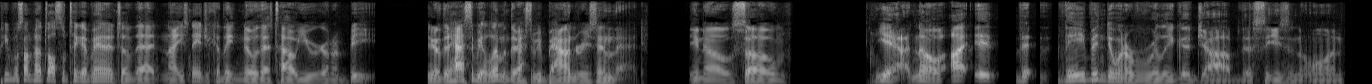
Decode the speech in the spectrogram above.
people sometimes also take advantage of that nice nature because they know that's how you're gonna be. You know, there has to be a limit. There has to be boundaries in that. You know, so yeah, no, I it th- they've been doing a really good job this season on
